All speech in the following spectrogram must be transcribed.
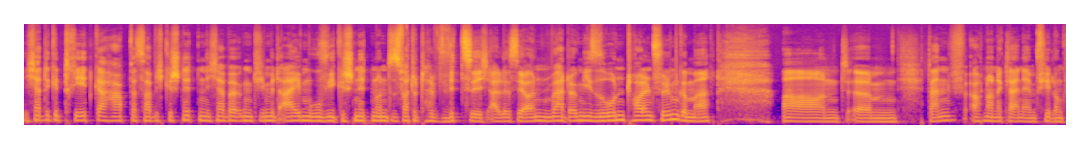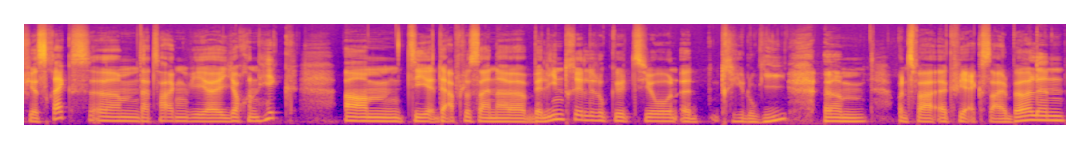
Ich hatte gedreht gehabt, das habe ich geschnitten. Ich habe irgendwie mit iMovie geschnitten und es war total witzig alles, ja. Und man hat irgendwie so einen tollen Film gemacht. Und ähm, dann auch noch eine kleine Empfehlung fürs Rex. Ähm, da zeigen wir Jochen Hick, ähm, die, der Abschluss seiner Berlin-Trilogie, äh, Trilogie, ähm, und zwar äh, Queer Exile Berlin.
